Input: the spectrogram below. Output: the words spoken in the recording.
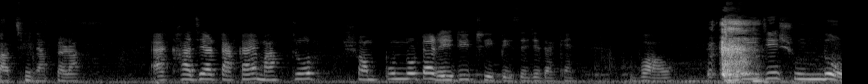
পাচ্ছেন আপনারা। এক হাজার টাকায় মাত্র সম্পূর্ণটা রেডি থ্রি পিস এই যে দেখেন। ওয়াও এই যে সুন্দর।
